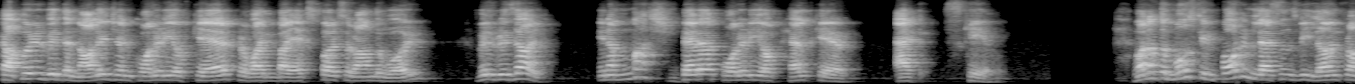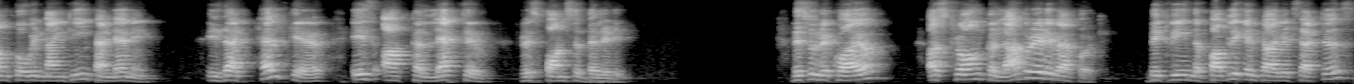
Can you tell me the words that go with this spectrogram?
coupled with the knowledge and quality of care provided by experts around the world, will result in a much better quality of healthcare at scale. One of the most important lessons we learned from COVID-19 pandemic is that healthcare is our collective responsibility. This will require a strong collaborative effort between the public and private sectors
